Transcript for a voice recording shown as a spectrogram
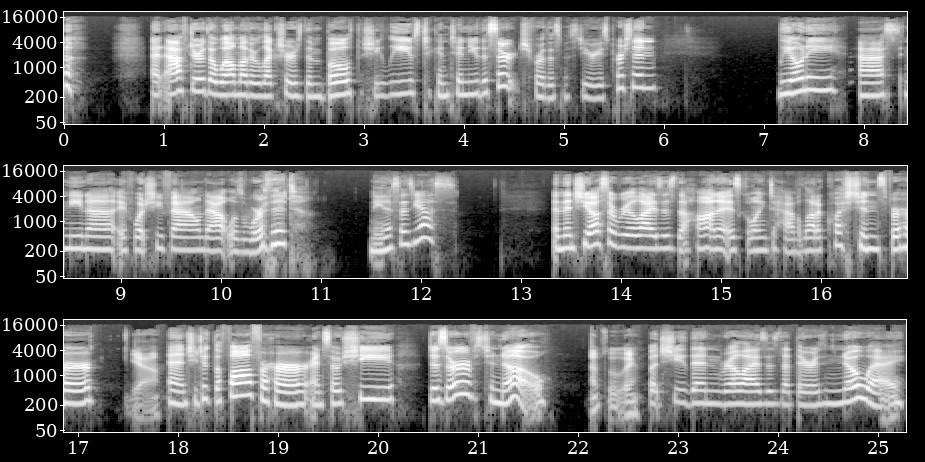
and after the well mother lectures them both, she leaves to continue the search for this mysterious person. Leonie asks Nina if what she found out was worth it. Nina says yes. And then she also realizes that Hanne is going to have a lot of questions for her. Yeah. And she took the fall for her. And so she deserves to know Absolutely. but she then realizes that there is no way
